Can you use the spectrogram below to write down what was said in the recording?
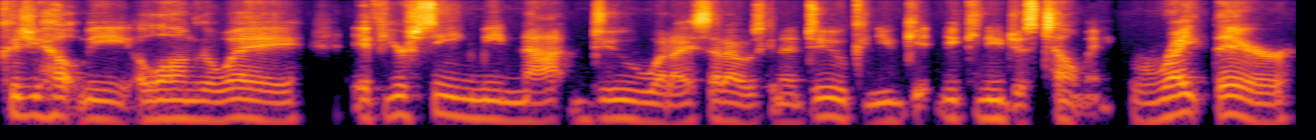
Could you help me along the way? If you're seeing me not do what I said I was going to do, can you get, can you just tell me right there?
